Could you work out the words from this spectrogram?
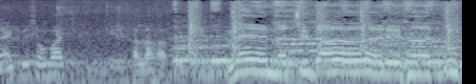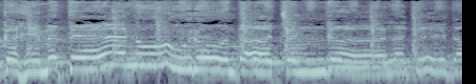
थैंक यू सो मच अल्लाह मैं नचदार हाँ तू कहे मैं तेनू रोंदा चंगा लगदा।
